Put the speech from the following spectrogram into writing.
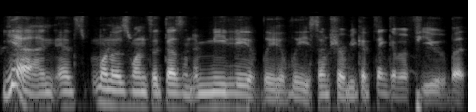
Yeah, and it's one of those ones that doesn't immediately, at least. I'm sure we could think of a few, but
